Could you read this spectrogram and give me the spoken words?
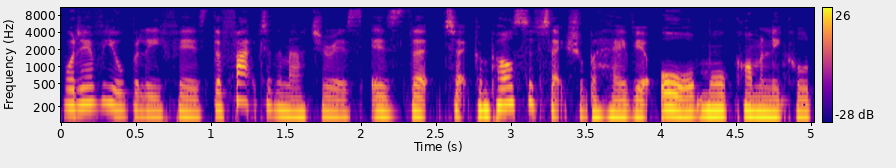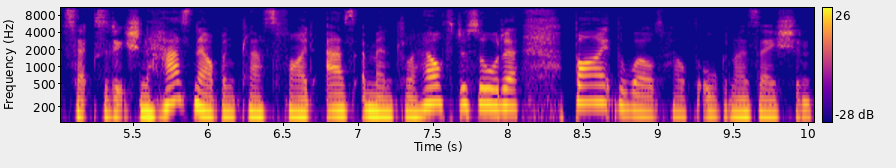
whatever your belief is, the fact of the matter is is that uh, compulsive sexual behaviour, or more commonly called sex addiction, has now been classified as a mental health disorder by the World Health Organization.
